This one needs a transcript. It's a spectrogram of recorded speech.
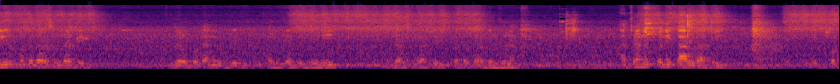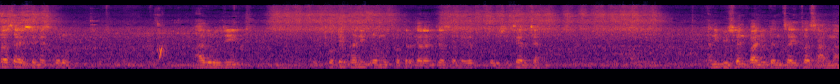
उदगीर मतदारसंघातील जळकोट आणि उदगीर तालुक्यातील दोन्ही मतदारसंघातील पत्रकार बंधूंना अचानकपणे काल रात्री एक छोटासा एस एम एस करून आज रोजी एक छोटेखानी प्रमुख पत्रकारांच्या समवेत थोडीशी चर्चा आणि भीषण पाणी टंचाईचा सामना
